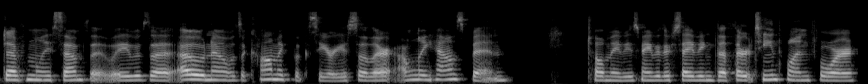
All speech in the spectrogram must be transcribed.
definitely sounds that way. It was a oh no, it was a comic book series. So there only has been 12 movies. Maybe they're saving the 13th one for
